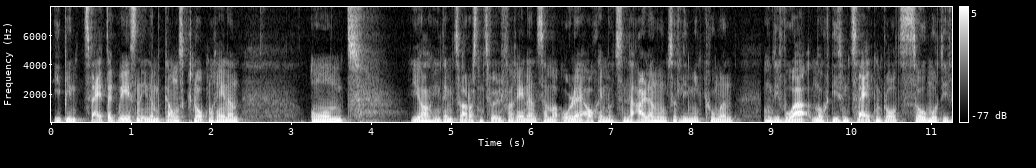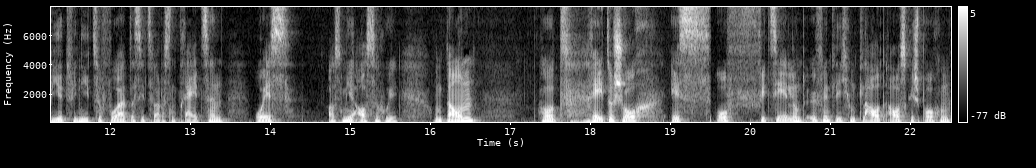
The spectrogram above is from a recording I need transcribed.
Ich bin Zweiter gewesen in einem ganz knappen Rennen und ja, in dem 2012er Rennen sind wir alle auch emotional an unser Limit gekommen und ich war nach diesem zweiten Platz so motiviert wie nie zuvor, dass ich 2013 alles aus mir außerhole. Und dann hat Reto Schoch es offiziell und öffentlich und laut ausgesprochen,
